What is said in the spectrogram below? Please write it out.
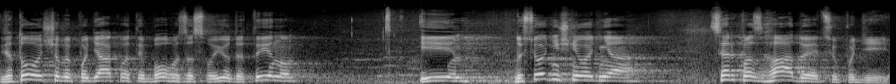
для того, щоб подякувати Богу за свою дитину. І до сьогоднішнього дня церква згадує цю подію.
